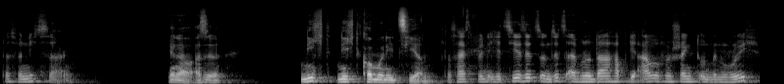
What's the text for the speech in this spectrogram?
dass wir nichts sagen. Genau, also nicht, nicht kommunizieren. Das heißt, wenn ich jetzt hier sitze und sitze einfach nur da, habe die Arme verschränkt und bin ruhig,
